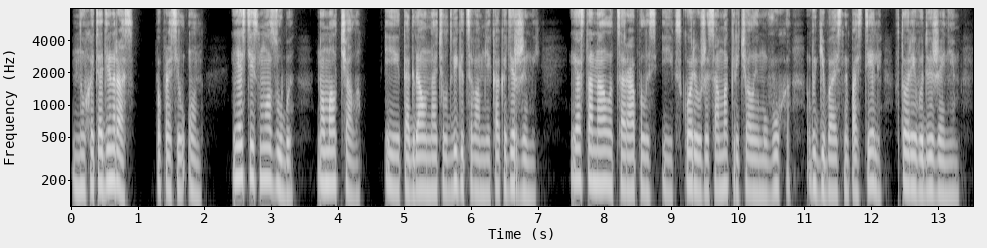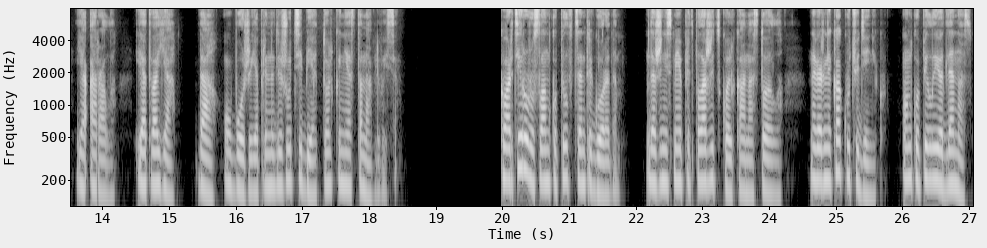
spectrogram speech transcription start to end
«Ну, хоть один раз», — попросил он. Я стиснула зубы, но молчала. И тогда он начал двигаться во мне, как одержимый. Я стонала, царапалась и вскоре уже сама кричала ему в ухо, выгибаясь на постели, вторя его движением. Я орала. «Я твоя. Да, о боже, я принадлежу тебе, только не останавливайся». Квартиру Руслан купил в центре города. Даже не смею предположить, сколько она стоила. Наверняка кучу денег. Он купил ее для нас,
